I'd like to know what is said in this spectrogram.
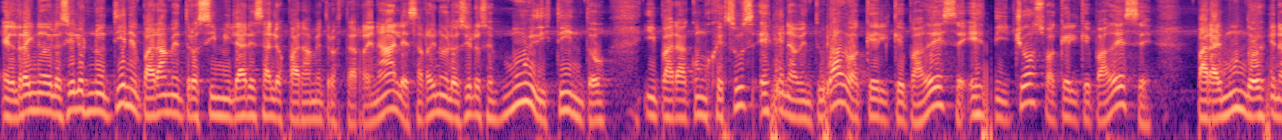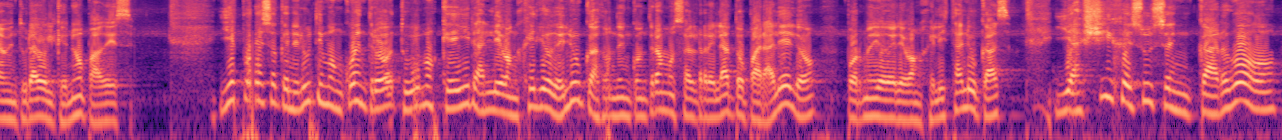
el reino de los cielos no tiene parámetros similares a los parámetros terrenales. El reino de los cielos es muy distinto y para con Jesús es bienaventurado aquel que padece, es dichoso aquel que padece. Para el mundo es bienaventurado el que no padece. Y es por eso que en el último encuentro tuvimos que ir al Evangelio de Lucas, donde encontramos el relato paralelo por medio del evangelista Lucas, y allí Jesús se encargó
